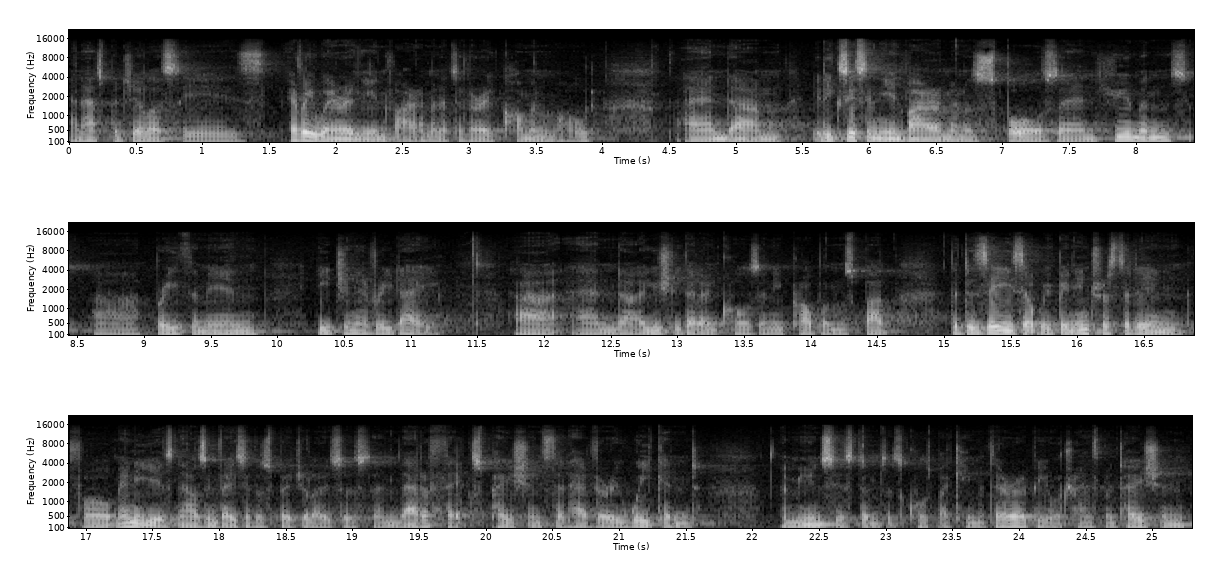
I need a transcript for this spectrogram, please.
And Aspergillus is everywhere in the environment. It's a very common mold. And um, it exists in the environment as spores, and humans uh, breathe them in each and every day. Uh, and uh, usually they don't cause any problems. But the disease that we've been interested in for many years now is invasive aspergillosis, and that affects patients that have very weakened immune systems. It's caused by chemotherapy or transplantation,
